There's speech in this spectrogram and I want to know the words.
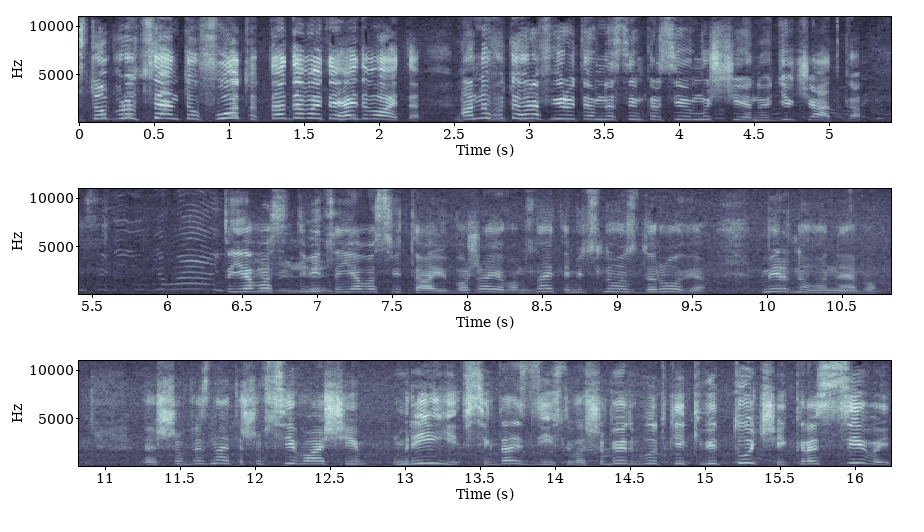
сто процентів фото. Та давайте, гай давайте. А ну фотографіруйте мене з цим красивим мужчиною, дівчатка. То я вас дивіться, я вас вітаю. Бажаю вам, знаєте, міцного здоров'я, мирного неба. Е, Щоб ви знаєте, щоб всі ваші мрії завжди здійснювалися, щоб ви були такий квітучий, красивий.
